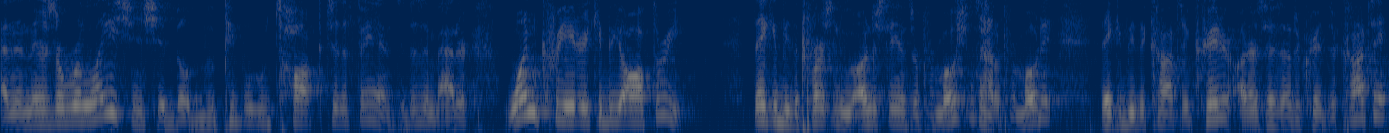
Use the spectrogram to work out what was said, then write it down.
and then there's a relationship builder, the people who talk to the fans. It doesn't matter. One creator can be all three. They could be the person who understands their promotions, how to promote it. They could be the content creator, understands how to create their content,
